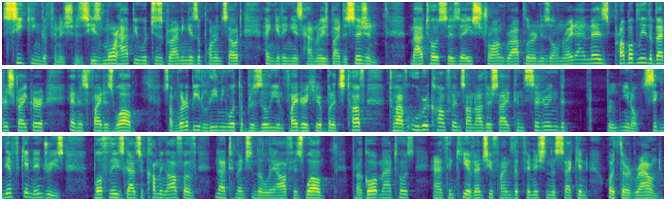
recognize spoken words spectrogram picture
seeking the finishes. He's more happy with just grinding his opponents out and getting his hand raised by decision. Mattos is a strong grappler in his own right and is probably the better striker in this fight as well. So I'm going to be leaning with the Brazilian fighter here, but it's tough to have uber confidence on either side considering the you know, significant injuries. Both of these guys are coming off of, not to mention the layoff as well. But I'll go with Mattos, and I think he eventually finds the finish in the second or third round.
